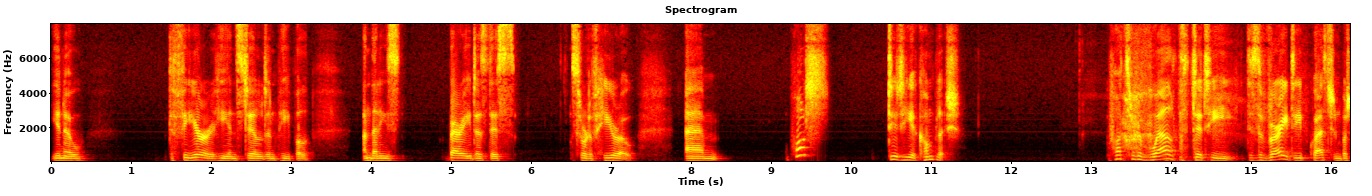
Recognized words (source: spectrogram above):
you know, the fear he instilled in people, and then he's buried as this sort of hero. Um, what did he accomplish? What sort of wealth did he? This is a very deep question, but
